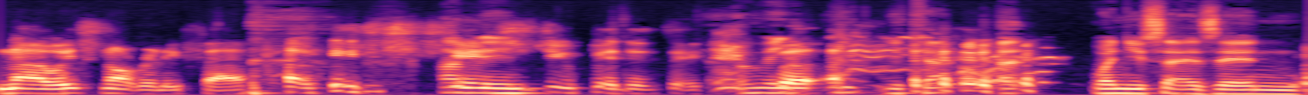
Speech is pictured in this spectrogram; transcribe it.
No, it's not really fair. it's I mean- stupidity. I mean, But- you, uh, when you say as in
